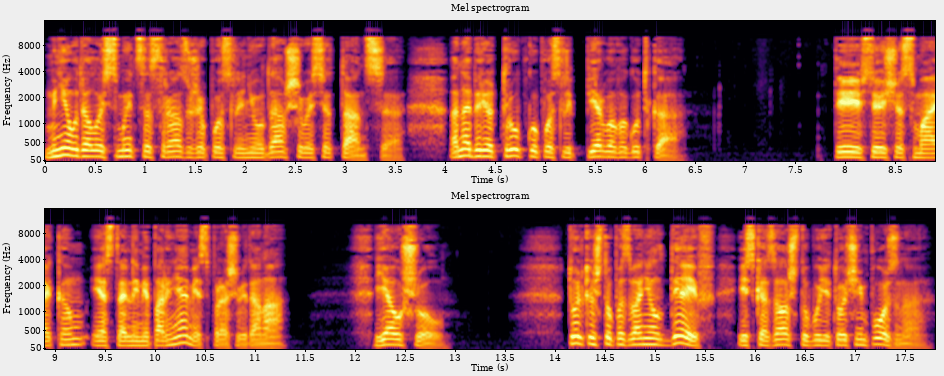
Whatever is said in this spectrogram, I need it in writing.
Мне удалось смыться сразу же после неудавшегося танца. Она берет трубку после первого гудка. «Ты все еще с Майком и остальными парнями?» — спрашивает она. «Я ушел. Только что позвонил Дэйв и сказал, что будет очень поздно».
